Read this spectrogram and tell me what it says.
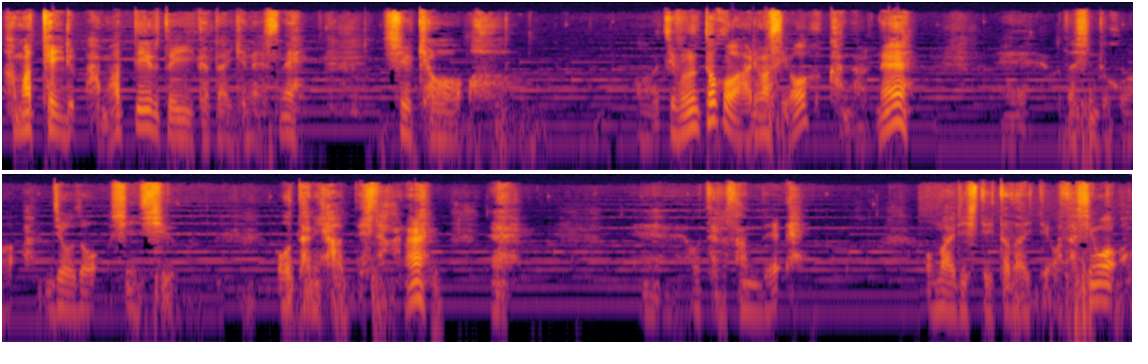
ハマっている。ハマっているという言い方はいけないですね。宗教。自分のとこはありますよ。かなりね。えー、私のとこは浄土真宗、大谷派でしたかな。えー、お寺さんでお参りしていただいて、私も、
